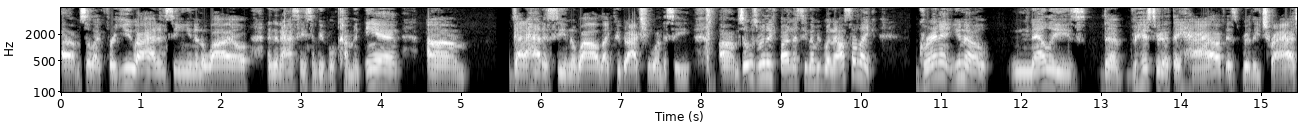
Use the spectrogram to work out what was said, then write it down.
Um, so, like for you, I hadn't seen you in a while, and then I had seen some people coming in um, that I hadn't seen in a while, like people I actually wanted to see. Um, so it was really fun to see them people, and also like, granted, you know, Nellie's the history that they have is really trash.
